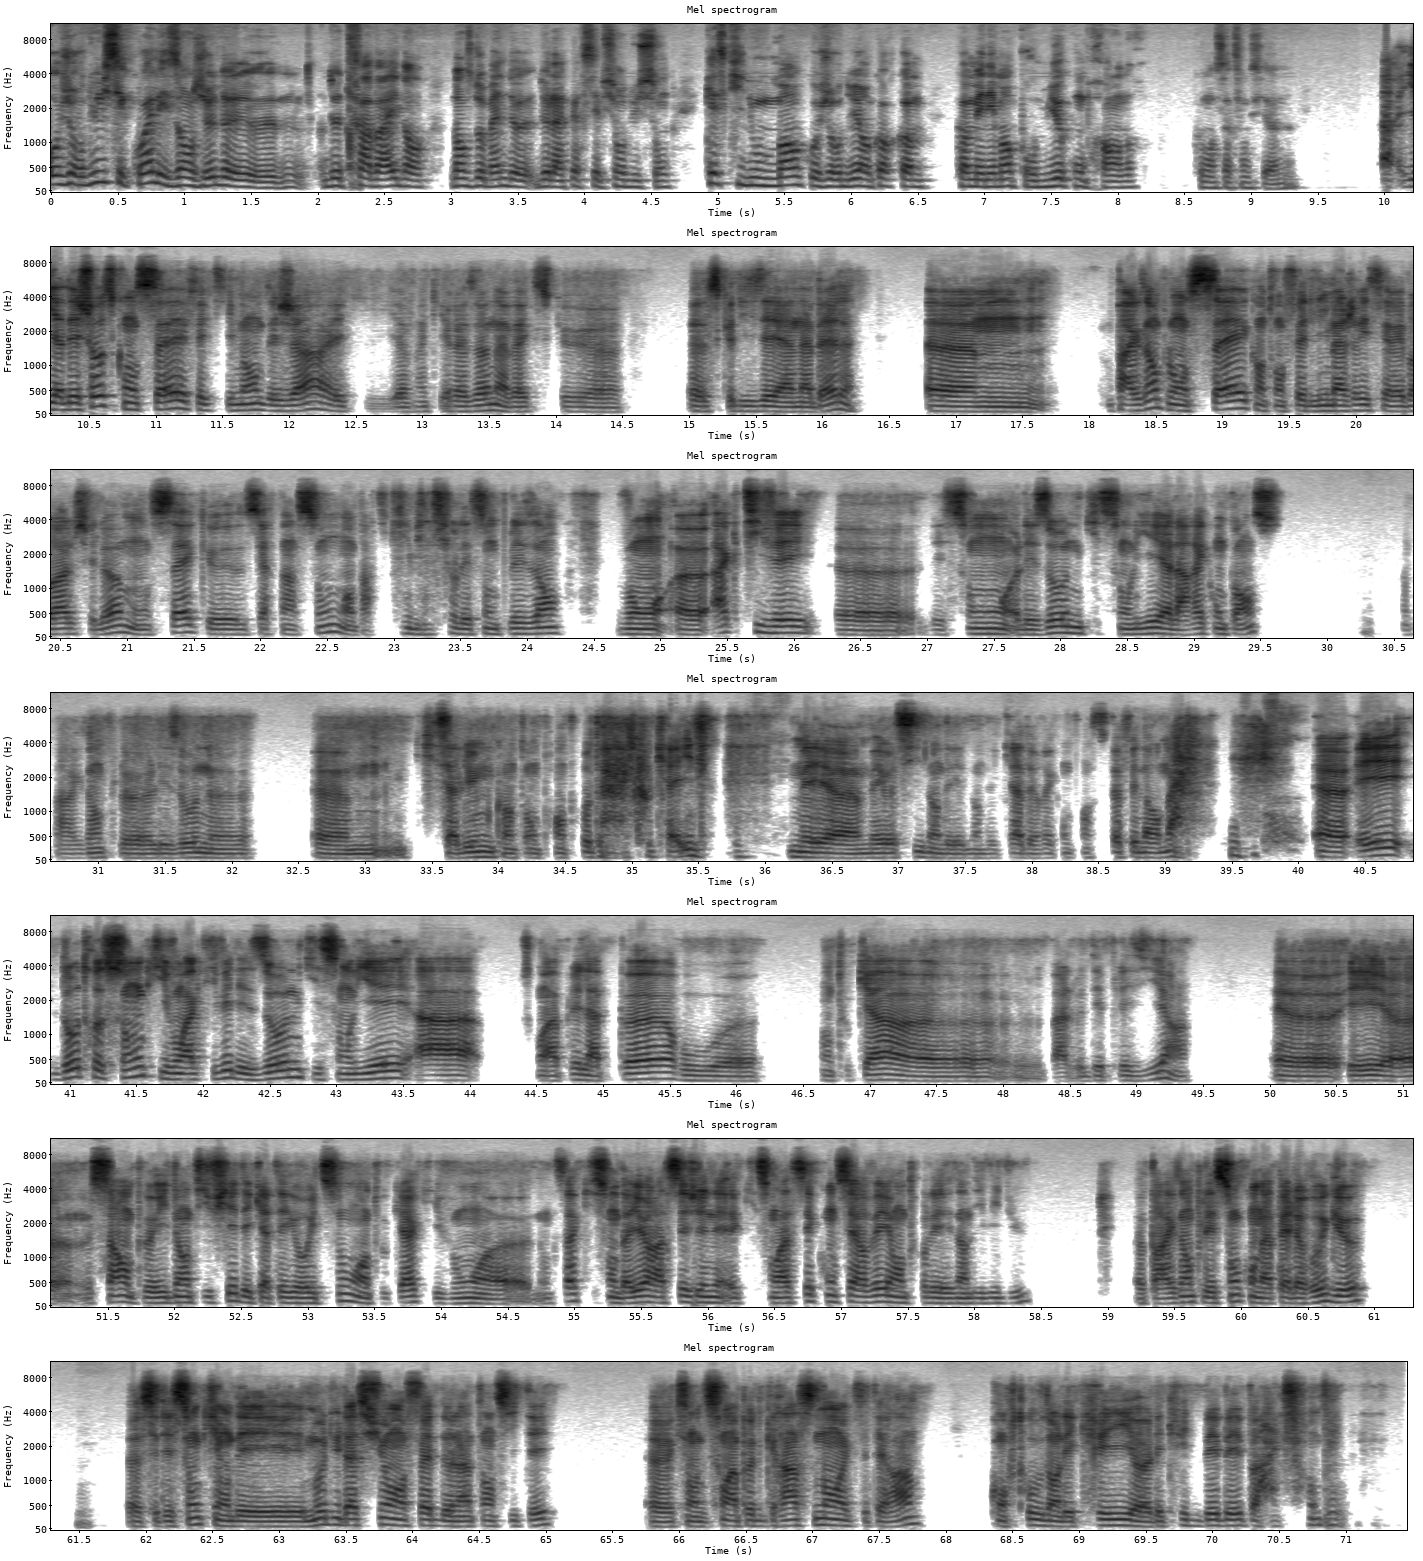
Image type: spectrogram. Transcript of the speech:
Aujourd'hui, c'est quoi les enjeux de, de travail dans, dans ce domaine de, de la perception du son? Qu'est-ce qui nous manque aujourd'hui encore comme, comme élément pour mieux comprendre comment ça fonctionne? Ah, Il y a des choses qu'on sait effectivement déjà et qui, qui résonnent avec ce que, euh, ce que disait Annabelle. Euh, par exemple, on sait, quand on fait de l'imagerie cérébrale chez l'homme, on sait que certains sons, en particulier bien sûr les sons plaisants, vont euh, activer euh, les, sons, les zones qui sont liées à la récompense. Par exemple, les zones euh, qui s'allument quand on prend trop de cocaïne, mais, mais aussi dans des, dans des cas de récompense tout à fait normal. et d'autres sons qui vont activer des zones qui sont liées à ce qu'on va appeler la peur ou en tout cas euh, bah, le déplaisir. Euh, et euh, ça, on peut identifier des catégories de sons, en tout cas, qui vont donc ça, qui sont d'ailleurs assez qui sont assez conservés entre les individus. par exemple, les sons qu'on appelle rugueux, c'est des sons qui ont des modulations en fait de l'intensité, qui sont des sons un peu de grincement, etc. Qu'on retrouve dans les cris, les cris de bébé, par exemple.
